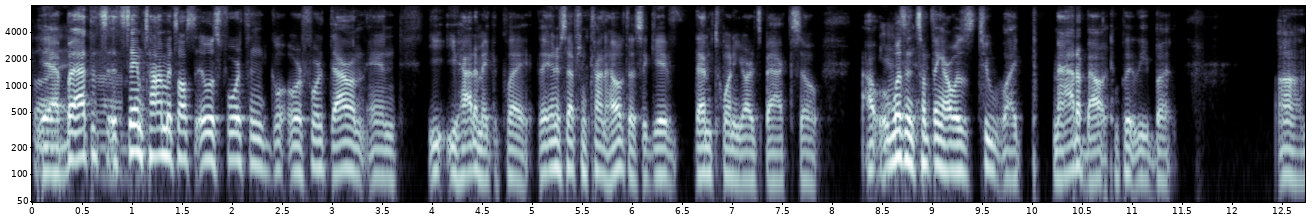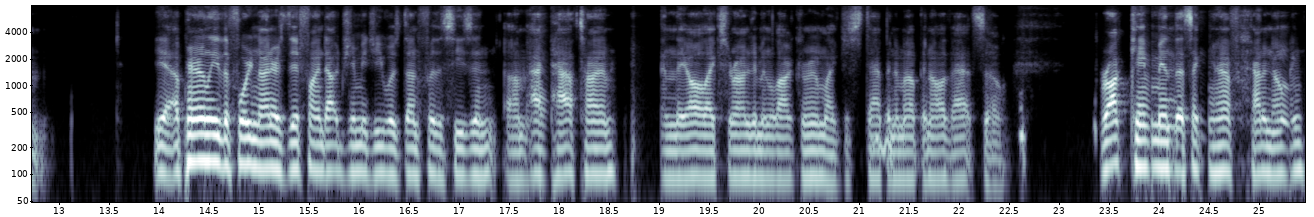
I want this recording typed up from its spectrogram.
But, yeah, but at the, um, at the, same time, it's also it was fourth and go, or fourth down, and you, you had to make a play. The interception kind of helped us. It gave them twenty yards back, so I, yeah, it wasn't yeah. something I was too like mad about completely. But um, yeah, apparently the 49ers did find out Jimmy G was done for the season um at halftime, and they all like surrounded him in the locker room, like just stabbing him up and all that. So Brock came in the second half, kind of knowing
